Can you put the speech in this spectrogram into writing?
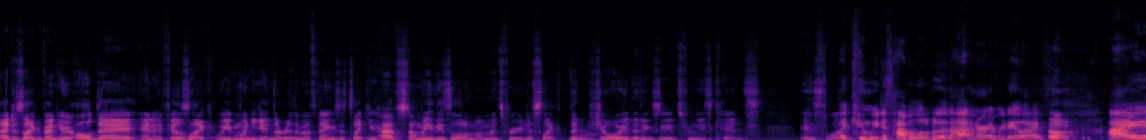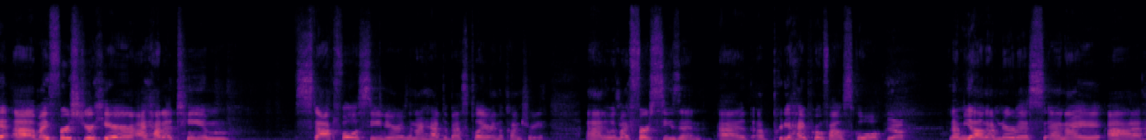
I just like been here all day and it feels like even when you get in the rhythm of things, it's like you have so many of these little moments where you're just like the joy that exudes from these kids is like, like can we just have a little bit of that in our everyday life? Oh, I uh, my first year here, I had a team stacked full of seniors, and I had the best player in the country. And it was my first season at a pretty high profile school. Yeah. And I'm young, I'm nervous, and I, uh,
